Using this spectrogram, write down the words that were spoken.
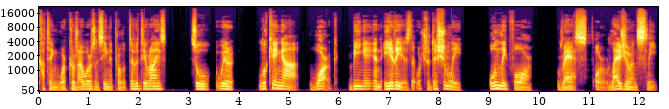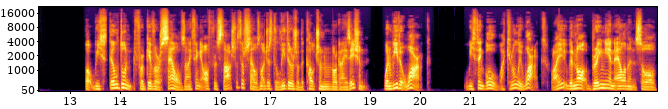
cutting workers' hours and seeing the productivity rise. So we're looking at work being in areas that were traditionally only for rest or leisure and sleep. But we still don't forgive ourselves. And I think it often starts with ourselves, not just the leaders or the culture and organization. When we're at work, we think, oh, I can only work, right? We're not bringing in elements of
